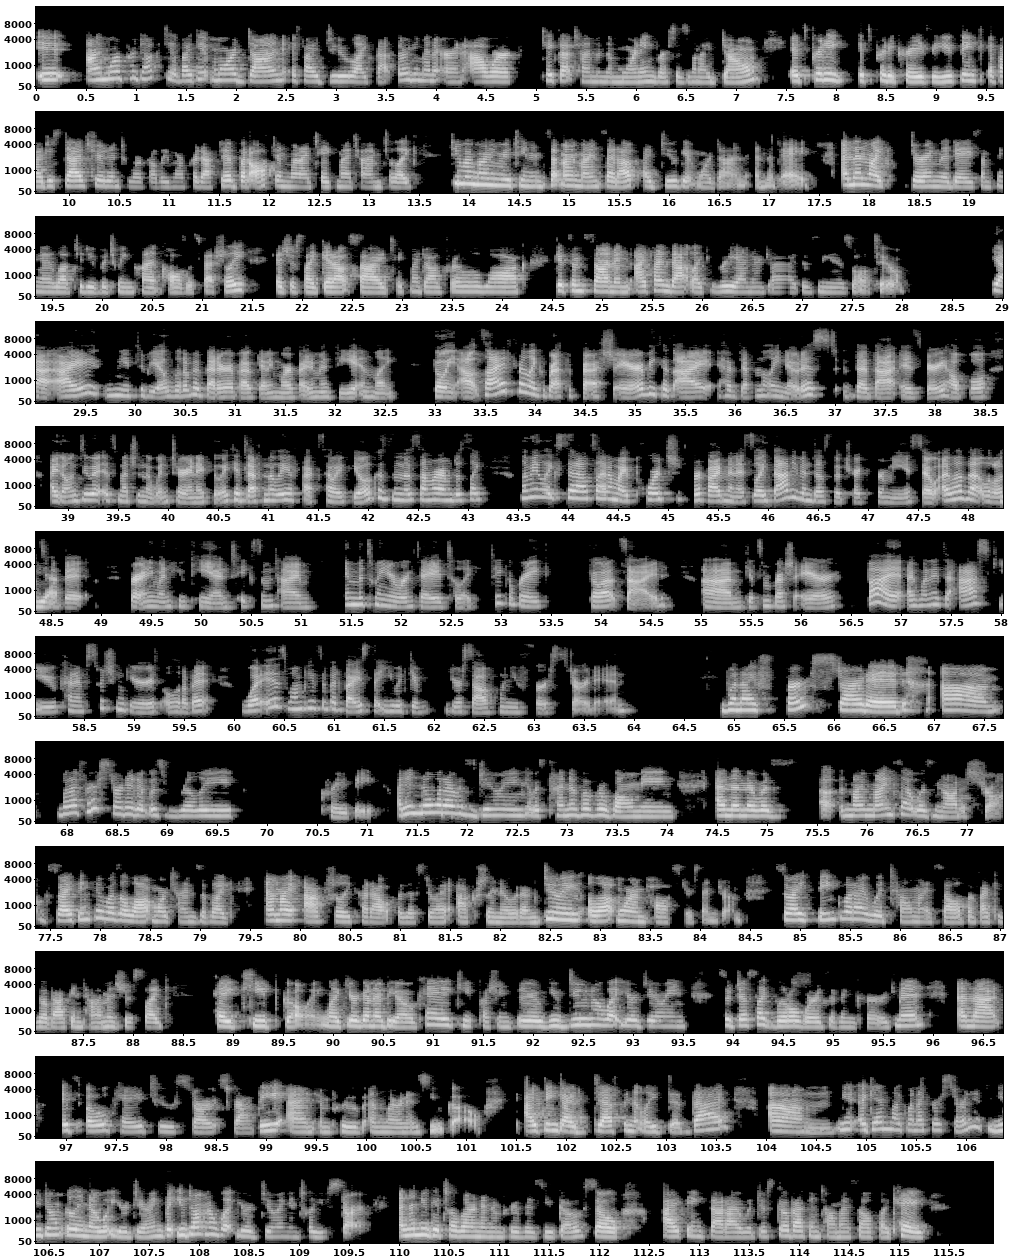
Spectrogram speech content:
It I'm more productive. I get more done if I do like that 30 minute or an hour take that time in the morning versus when I don't. It's pretty it's pretty crazy. You think if I just dive straight into work I'll be more productive, but often when I take my time to like do my morning routine and set my mindset up, I do get more done in the day. And then like during the day, something I love to do between client calls especially is just like get outside, take my dog for a little walk, get some sun and I find that like re-energizes me as well too. Yeah, I need to be a little bit better about getting more vitamin D and like going outside for like breath of fresh air because I have definitely noticed that that is very helpful. I don't do it as much in the winter and I feel like it definitely affects how I feel because in the summer I'm just like let me like sit outside on my porch for 5 minutes. Like that even does the trick for me. So I love that little yeah. tidbit for anyone who can take some time in between your workday to like take a break, go outside, um, get some fresh air. But I wanted to ask you, kind of switching gears a little bit, what is one piece of advice that you would give yourself when you first started? When I first started, um, when I first started, it was really crazy. I didn't know what I was doing. It was kind of overwhelming. And then there was uh, my mindset was not as strong. So I think there was a lot more times of like, am I actually cut out for this? Do I actually know what I'm doing? A lot more imposter syndrome. So I think what I would tell myself if I could go back in time is just like, hey, keep going. Like you're going to be okay. Keep pushing through. You do know what you're doing. So just like little words of encouragement and that it's okay to start scrappy and improve and learn as you go. I think I definitely did that. Um, mm. Again, like when I first started, you don't really know what you're doing, but you don't know what you're doing until you start. And then you get to learn and improve as you go. So I think that I would just go back and tell myself, like, hey,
